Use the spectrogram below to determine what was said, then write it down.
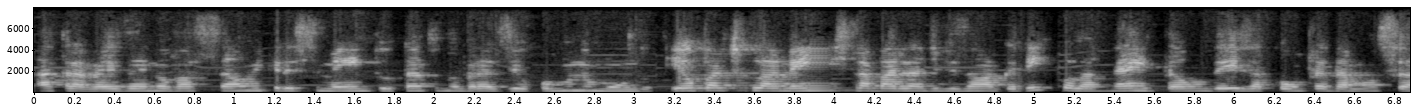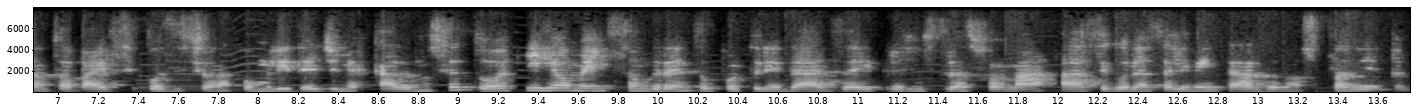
através da inovação e crescimento tanto no Brasil como no mundo. Eu particularmente trabalho na divisão agrícola, né? Então desde a compra da Monsanto a Bayer se posiciona como líder de mercado no setor e realmente são grandes oportunidades aí para a gente transformar a segurança alimentar do nosso planeta.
